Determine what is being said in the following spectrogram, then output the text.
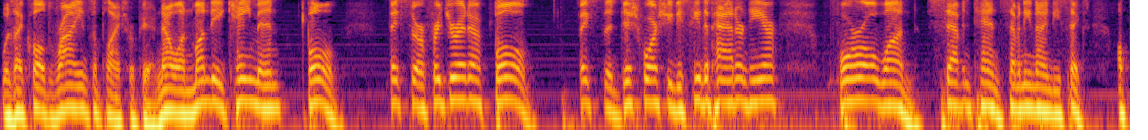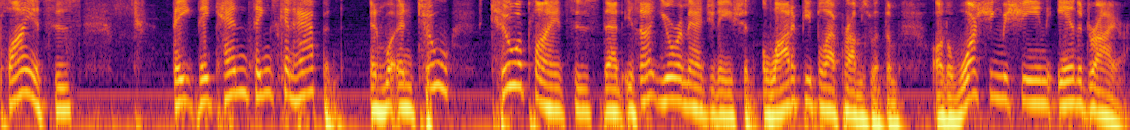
was I called Ryan's Appliance Repair. Now on Monday, came in, boom, fixed the refrigerator, boom, fixed the dishwasher. Do you see the pattern here? 401 710 7096. Appliances, they they can things can happen. And and two two appliances that is not your imagination. A lot of people have problems with them are the washing machine and the dryer.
